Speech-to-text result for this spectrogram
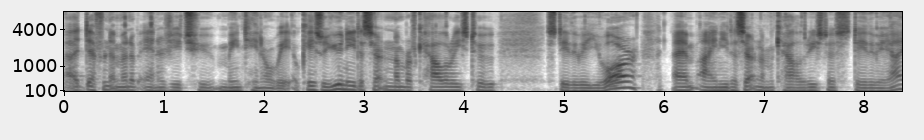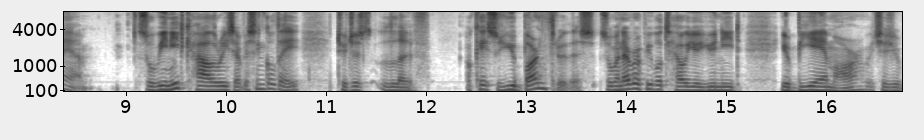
a different amount of energy to maintain our weight. Okay, so you need a certain number of calories to stay the way you are. Um, I need a certain number of calories to stay the way I am. So we need calories every single day to just live Okay, so you burn through this. So whenever people tell you you need your BMR, which is your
